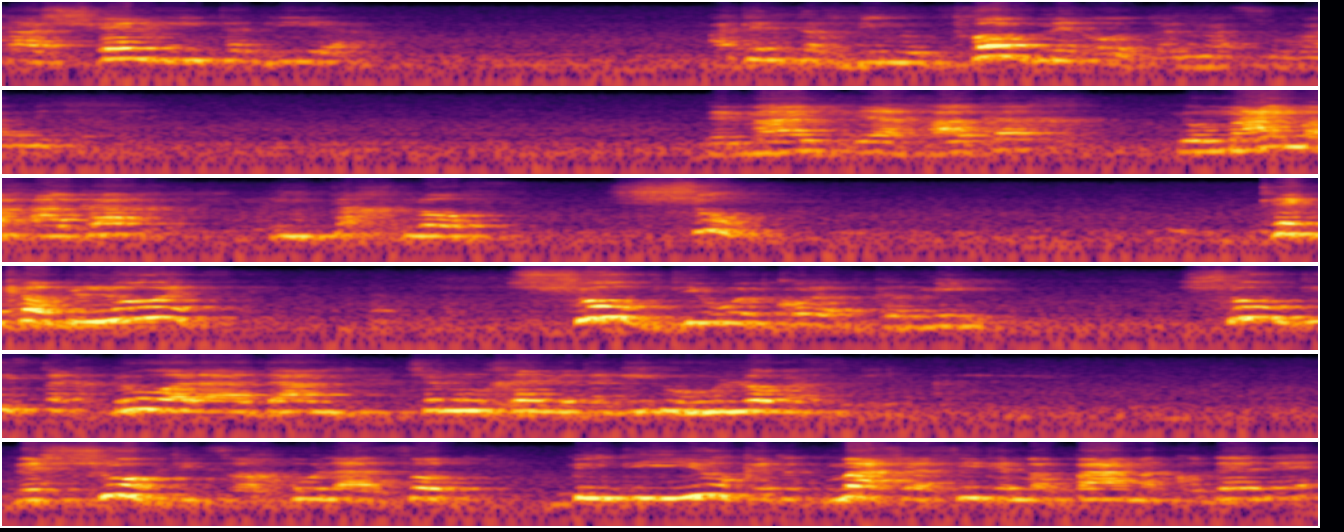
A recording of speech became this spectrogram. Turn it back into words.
כאשר היא תגיע, אתם תבינו טוב מאוד על מה סורן מדבר. ומה יקרה אחר כך? יומיים אחר כך היא תחלוף שוב. תקבלו את זה. שוב תראו את כל הפגמים. שוב תסתכלו על האדם שמולכם ותגידו, הוא לא מספיק. ושוב תצטרכו לעשות בדיוק את מה שעשיתם בפעם הקודמת,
